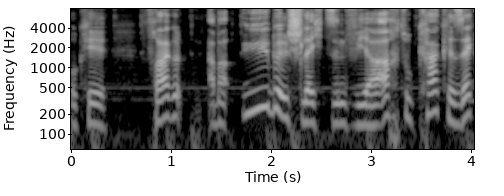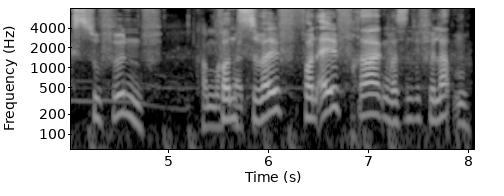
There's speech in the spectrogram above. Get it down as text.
Okay. Frage. Aber übel schlecht sind wir. Ach du Kacke, 6 zu 5. Komm, Von weiter. 12, von 11 Fragen, was sind wir für Lappen?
